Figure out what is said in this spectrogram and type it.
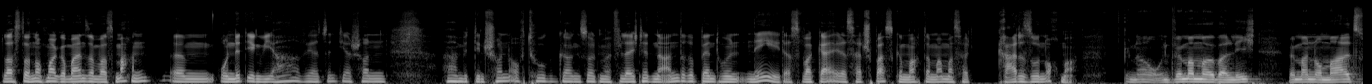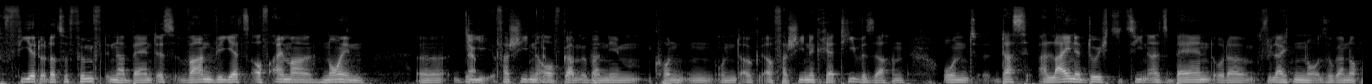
Lass doch nochmal gemeinsam was machen. Ähm, und nicht irgendwie, ah, wir sind ja schon ah, mit denen schon auf Tour gegangen, sollten wir vielleicht nicht eine andere Band holen. Nee, das war geil, das hat Spaß gemacht, dann machen wir es halt gerade so nochmal. Genau, und wenn man mal überlegt, wenn man normal zu viert oder zu fünft in der Band ist, waren wir jetzt auf einmal neun, die ja. verschiedene Aufgaben ja. übernehmen konnten und auch, auch, verschiedene kreative Sachen. Und das alleine durchzuziehen als Band oder vielleicht noch, sogar noch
